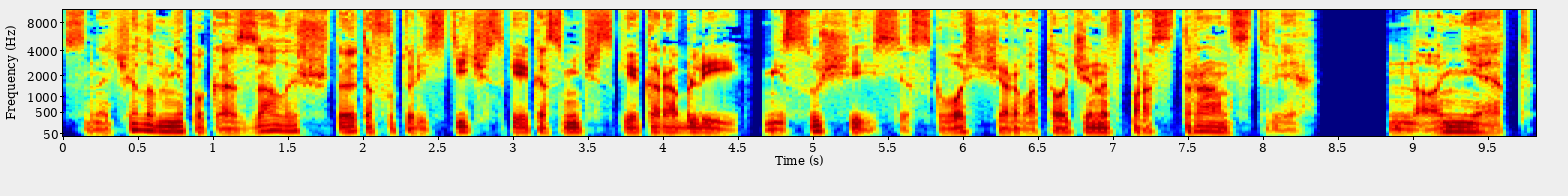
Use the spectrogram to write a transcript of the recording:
Сначала мне показалось, что это футуристические космические корабли, несущиеся сквозь червоточины в пространстве. Но нет.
